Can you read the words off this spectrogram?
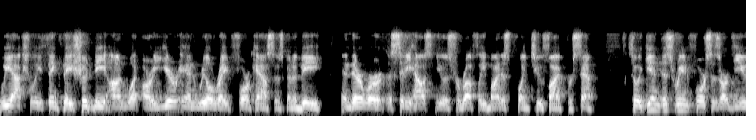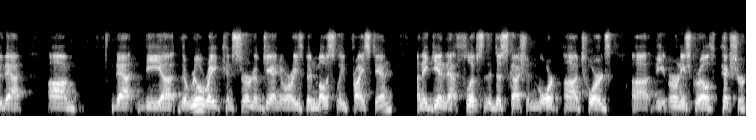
we actually think they should be on what our year-end real rate forecast is going to be. And there were the Citi house views for roughly minus 0.25%. So again, this reinforces our view that um, that the uh, the real rate concern of January has been mostly priced in, and again that flips the discussion more uh, towards uh, the earnings growth picture.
